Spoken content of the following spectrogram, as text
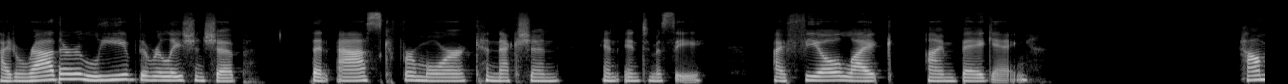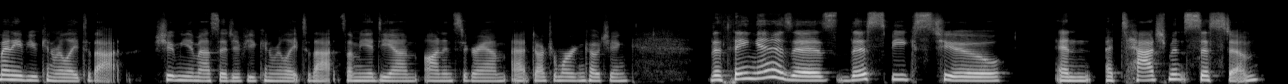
I'd rather leave the relationship than ask for more connection and intimacy. I feel like I'm begging. How many of you can relate to that? Shoot me a message if you can relate to that. Send me a DM on Instagram at Dr. Morgan Coaching. The thing is, is this speaks to an attachment system,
